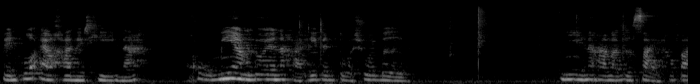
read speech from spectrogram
เป็นพวกแอลคาเนทีนนะโครเมียมด้วยนะคะ ที่เป็นตัวช่วยเบิร์นนี่นะคะเราจะใส่เข้าไป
